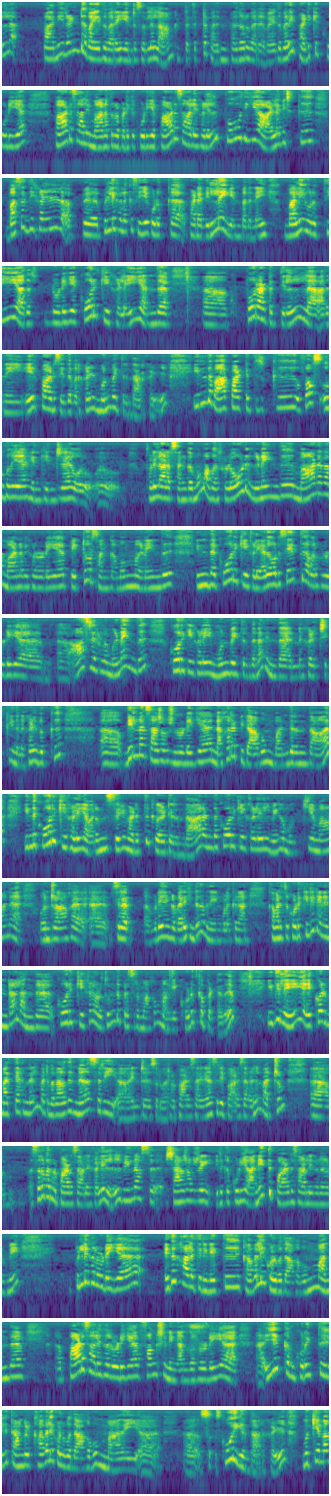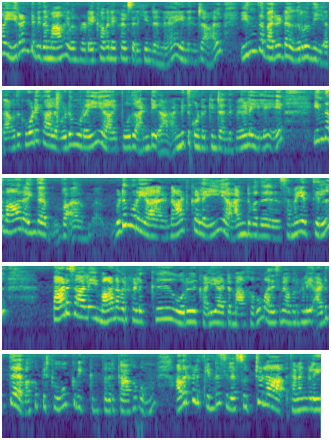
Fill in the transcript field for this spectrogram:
பனிரெண்டு வயது வரை என்று சொல்லலாம். கிட்டத்தட்ட பதினோரு வரை- வயது வரை படிக்கக்கூடிய பாடசாலை மாணவர்கள் படிக்கக்கூடிய பாடசாலைகளில் போதிய அளவிற்கு வசதிகள் பி- பிள்ளைகளுக்கு செய்ய கொடுக்கப்படவில்லை என்பதனை வலியுறுத்தி அதனுடைய கோரிக்கைகளை அந்த போராட்டத்தில் அதனை ஏற்பாடு செய்தவர்கள் முன்வைத்திருந்தார்கள். இந்த ஆர்ப்பாட்டத்திற்கு ஃபாக்ஸ் ஊபரியா என்கின்ற ஒரு தொழிலாளர் சங்கமும் அவர்களோடு இணைந்து மாணவ மாணவிகளுடைய பெற்றோர் சங்கமும் இணைந்து இந்த கோரிக்கைகளை அதோடு சேர்த்து அவர்களுடைய ஆசிரியர்களும் இணைந்து கோரிக்கைகளை முன்வைத்திருந்தனர். இந்த நிகழ்ச்சிக்கு இந்த நிகழ்வுக்கு அஹ், வில்னா சாஜனுடைய நகரபிதாவும் வந்திருந்தார். இந்த கோரிக்கைகளை அவரும் செவிமடுத்து கேட்டிருந்தார். அந்த கோரிக்கைகளில் மிக முக்கியமான ஒன்றாக சில விடயங்கள் வருகின்றது. அதனை உங்களுக்கு நான் கவனத்தில் கொடுக்கின்றேன். ஏனென்றால் அந்த கோரிக்கைகள் ஒரு துண்டு பிரசுரமாகவும் அங்கே கொடுக்கப்பட்டது. இதிலே எக்கோல் மத்தகனல் மற்றும் அதாவது நர்சரி என்று சொல்வார்கள். பாடசாலை நர்சரி பாடசாலைகள் மற்றும் சிறுவர்கள் பாடசாலைகளில் வின்னா ஷாஜை இருக்கக்கூடிய அனைத்து பாடசாலைகளுமே பிள்ளைகளுடைய எதிர்காலத்தை நினைத்து கவலை கொள்வதாகவும் அந்த பாடசாலைகளுடைய ஃபங்க்ஷனிங் அவர்களுடைய இயக்கம் குறித்து தாங்கள் கவலை கொள்வதாகவும் அதை கூறியிருந்தார்கள். முக்கியமாக இரண்டு விதமாக இவர்களுடைய கவலைகள் செல்கின்றன. ஏனென்றால் இந்த வருட இறுதி அதாவது கோடைக்கால விடுமுறை இப்போது அண்டி அண்டித்துக் கொண்டிருக்கின்ற அந்த வேளையிலே இந்த வார இந்த வ- விடுமுறை நாட்களை அண்டுவது சமயத்தில் பாடசாலை மாணவர்களுக்கு ஒரு களியாட்டமாகவும் அதே சமயம் அவர்களை அடுத்த வகுப்பிற்கு ஊக்குவிப்பதற்காகவும் அவர்களுக்கென்று சில சுற்றுலா தலங்களை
